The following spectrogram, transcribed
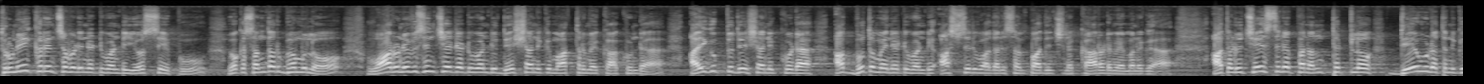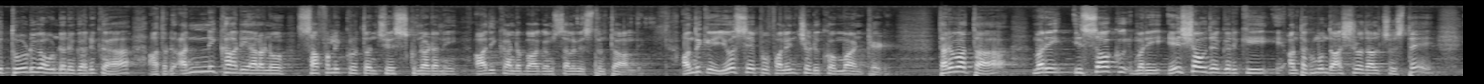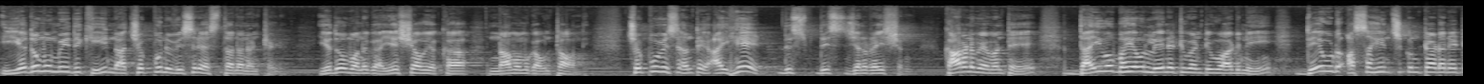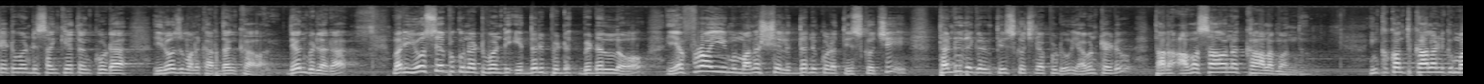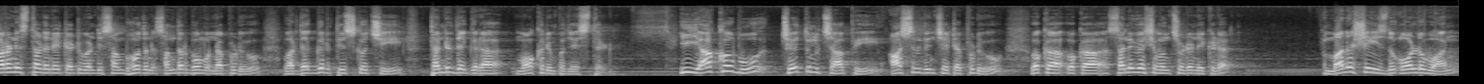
తృణీకరించబడినటువంటి యోసేపు ఒక సందర్భములో వారు నివసించేటటువంటి దేశానికి మాత్రమే కాకుండా ఐగుప్తు దేశానికి కూడా అద్భుతమైనటువంటి ఆశీర్వాదాన్ని సంపాదించిన కారణమేమనగా అతడు చేసిన పని అంతట్లో దేవుడు అతనికి తోడుగా ఉండను గనుక అతడు అన్ని కార్యాలను సఫలీకృతం చేసుకున్నాడని ఆదికాండ భాగం సెలవిస్తుంటా ఉంది. అందుకే యోసేపు ఫలించడు కొమ్మ అంటాడు. తర్వాత మరి ఇస్సాకు మరి ఏషావు దగ్గరికి అంతకుముందు ఆశీర్వాదాలు చూస్తే ఎదోము మీదికి నా చెప్పును విసిరేస్తానని అంటాడు. ఏదో మనగా ఏషావు యొక్క నామముగా ఉంటా ఉంది. చెప్పు విసి అంటే I hate this this generation కారణం ఏమంటే దైవ భయం లేనటువంటి వాడిని దేవుడు అసహించుకుంటాడనేటటువంటి సంకేతం కూడా ఈరోజు మనకు అర్థం కావాలి. దేవుని బిడ్డరా మరి యోసేపుకున్నటువంటి ఇద్దరి బిడ్డ బిడ్డల్లో ఎఫ్రాయిము మనుష్యులు ఇద్దరిని కూడా తీసుకొచ్చి తండ్రి దగ్గరకు తీసుకొచ్చినప్పుడు ఏమంటాడు? తన అవసాన కాలమందు. ఇంకా కొంతకాలానికి మరణిస్తాడనేటటువంటి సంబోధన సందర్భం ఉన్నప్పుడు వారి దగ్గర తీసుకొచ్చి తండ్రి దగ్గర మోకరింపజేస్తాడు. ఈ యాకోబు చేతులు చాపి ఆశీర్వదించేటప్పుడు ఒక ఒక సన్నివేశం ఉంది చూడండి ఇక్కడ. Manasseh is the old one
